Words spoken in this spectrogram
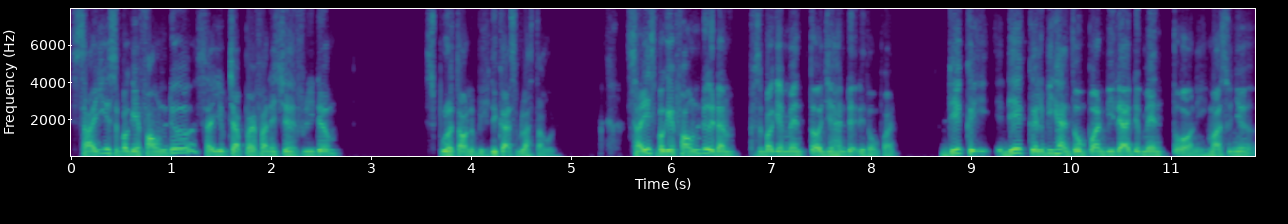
Saya sebagai founder, saya capai financial freedom 10 tahun lebih, dekat 11 tahun. Saya sebagai founder dan sebagai mentor G100 ni tuan-puan, dia ke, dia kelebihan tuan-puan bila ada mentor ni, maksudnya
